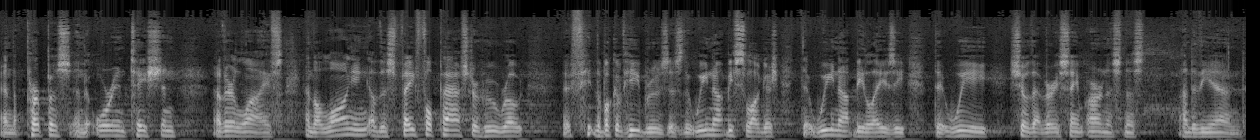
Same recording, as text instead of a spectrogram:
and the purpose and the orientation of their lives. And the longing of this faithful pastor who wrote the book of Hebrews is that we not be sluggish, that we not be lazy, that we show that very same earnestness unto the end.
